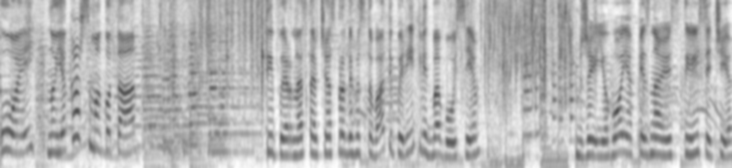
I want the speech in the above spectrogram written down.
Ой, ну яка ж смакота. Тепер настав час продегустувати пиріг від бабусі. Вже його я впізнаю з тисячі.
